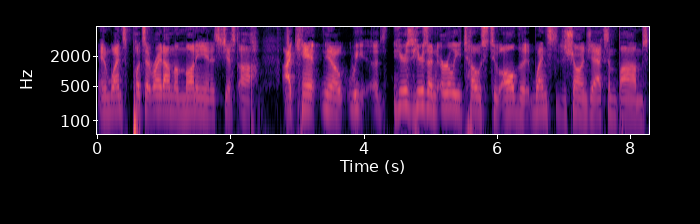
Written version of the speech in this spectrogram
and Wentz puts it right on the money, and it's just ah. Uh, I can't, you know, we uh, here's here's an early toast to all the Wentz to DeSean Jackson bombs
